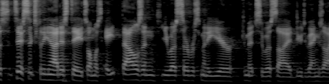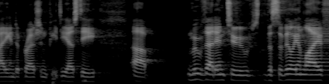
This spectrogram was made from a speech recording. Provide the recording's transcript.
the statistics for the United States almost 8,000 US servicemen a year commit suicide due to anxiety and depression, PTSD. Uh, move that into the civilian life,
